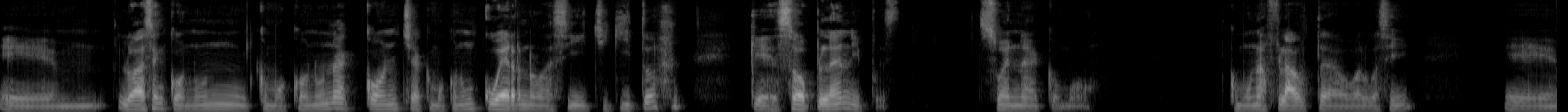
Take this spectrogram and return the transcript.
eh, lo hacen con un, como con una concha, como con un cuerno así chiquito, que soplan y pues suena como, como una flauta o algo así. Eh,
